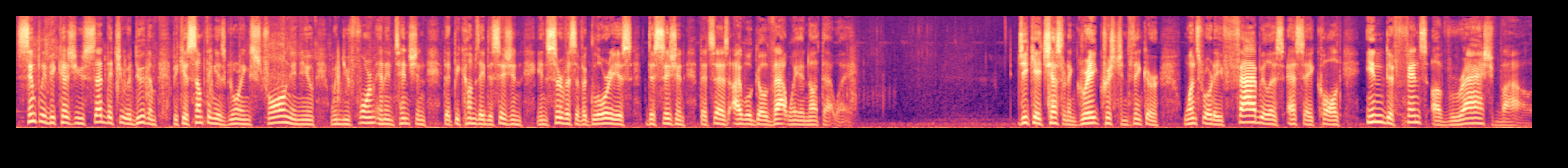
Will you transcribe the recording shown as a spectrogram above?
simply because you said that you would do them, because something is growing strong in you when you form an intention that becomes a decision in service of a glorious decision that says, I will go that way and not that way. G.K. Chesterton, a great Christian thinker, once wrote a fabulous essay called In Defense of Rash Vows.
